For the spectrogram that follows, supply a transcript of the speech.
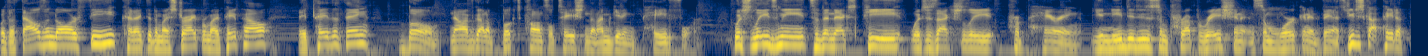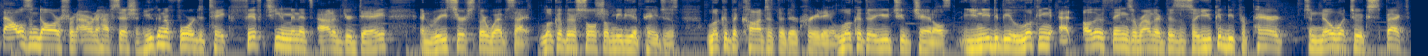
with a $1,000 fee connected to my Stripe or my PayPal. They pay the thing, boom. Now I've got a booked consultation that I'm getting paid for. Which leads me to the next P, which is actually preparing. You need to do some preparation and some work in advance. You just got paid $1,000 for an hour and a half session. You can afford to take 15 minutes out of your day and research their website. Look at their social media pages. Look at the content that they're creating. Look at their YouTube channels. You need to be looking at other things around their business so you can be prepared to know what to expect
